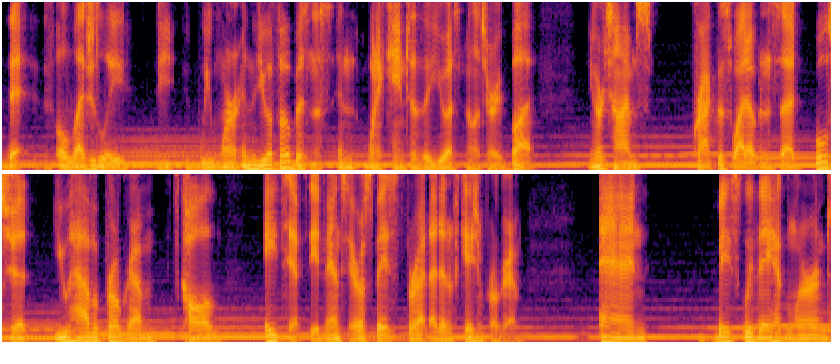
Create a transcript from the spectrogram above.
that allegedly the, we weren't in the UFO business in when it came to the U.S. military. But New York Times cracked this wide open and said, "Bullshit! You have a program. It's called ATIP, the Advanced Aerospace Threat Identification Program." And basically, they had learned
